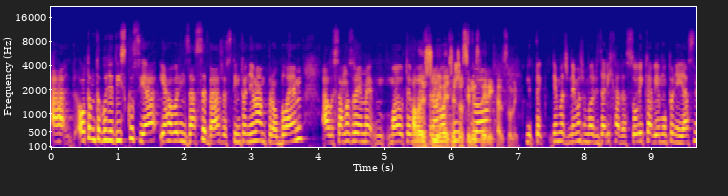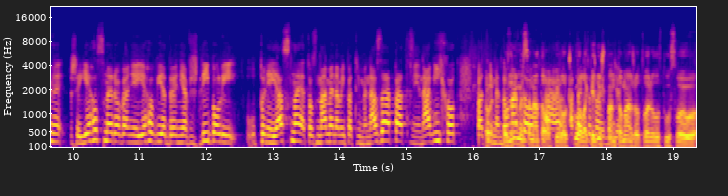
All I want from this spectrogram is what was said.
A o tomto bude diskusia. Ja hovorím za seba, že s týmto nemám problém, ale samozrejme mojou témou Ale ešte neviete, čo si myslí Richard Sulik. Tak nemôžem, nemôžem hovoriť za Richarda Sulika. Viem úplne jasne, že jeho smerovanie, jeho vyjadrenia vždy boli úplne jasné. A to znamená, my patríme na západ, nie na východ, patríme Dobre, do NATO. sa na to o chvíľočku, ale keď už pán bude. Tomáš otvoril tú svoju uh,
